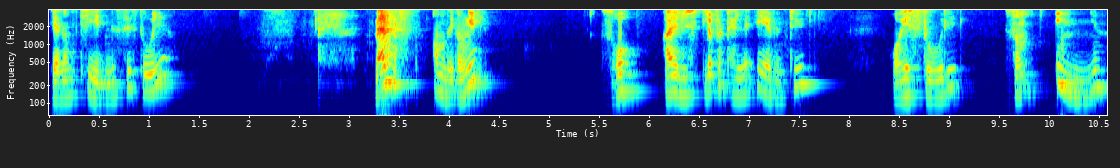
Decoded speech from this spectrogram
gjennom tidenes historie. Mens andre ganger så har jeg lyst til å fortelle eventyr og historier som ingen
